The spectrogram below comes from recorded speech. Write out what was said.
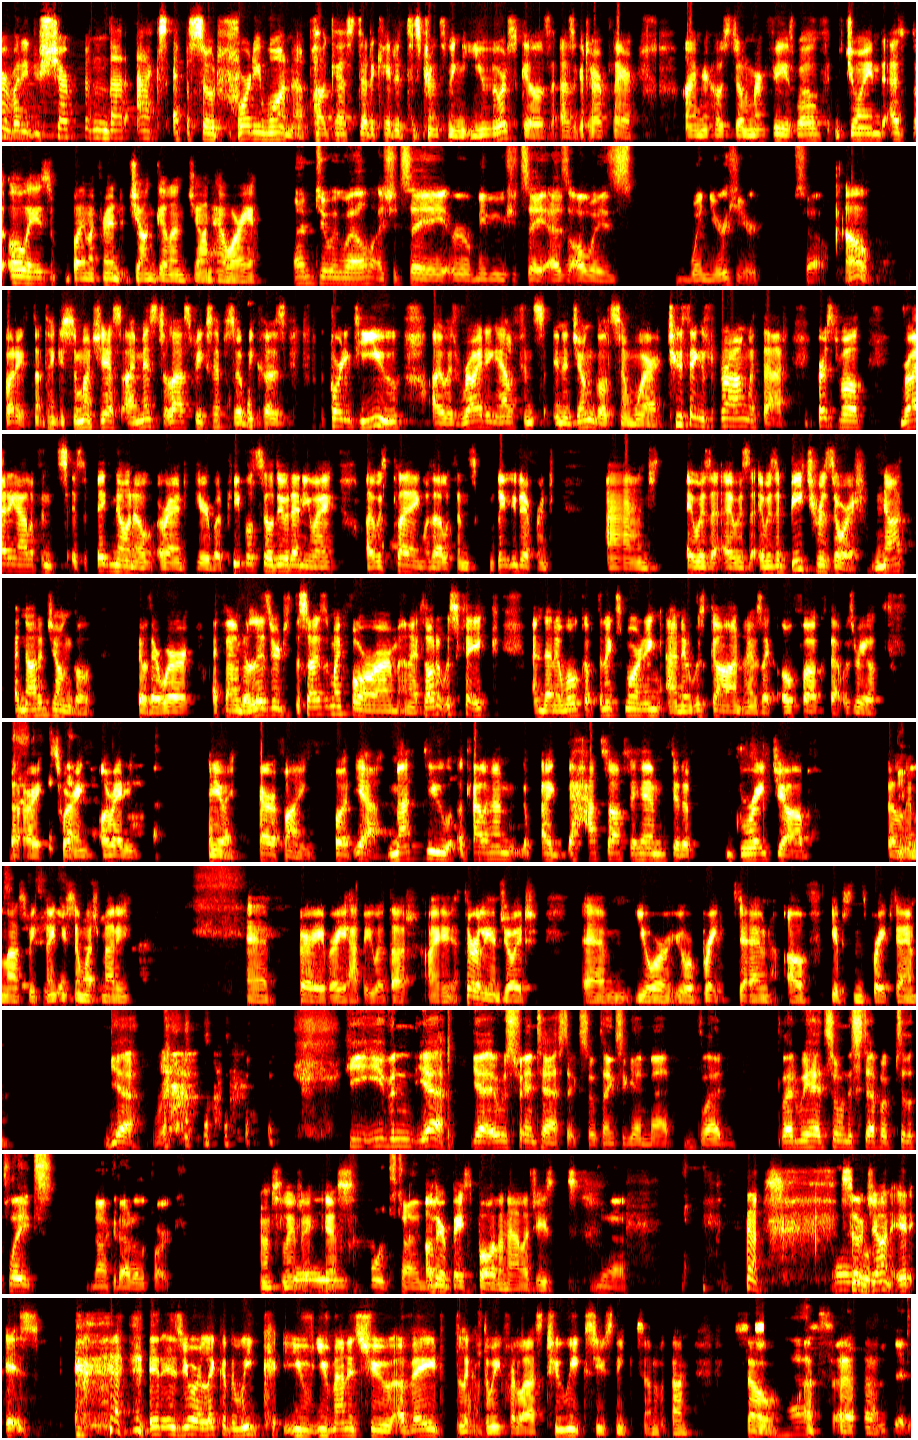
everybody, to Sharpen That Axe, episode 41, a podcast dedicated to strengthening your skills as a guitar player. I'm your host, Dylan Murphy, as well, joined as always by my friend John Gillen. John, how are you? I'm doing well, I should say, or maybe we should say, as always, when you're here. So. Oh, buddy, thank you so much. Yes, I missed last week's episode because, according to you, I was riding elephants in a jungle somewhere. Two things wrong with that. First of all, riding elephants is a big no-no around here, but people still do it anyway. I was playing with elephants, completely different, and it was a, it was it was a beach resort, not not a jungle. So there were I found a lizard the size of my forearm, and I thought it was fake. And then I woke up the next morning and it was gone. And I was like, oh fuck, that was real. Sorry, swearing already. Anyway, terrifying. But yeah, Matthew Callahan, I, hats off to him. Did a great job filming last week. Thank you so much, Matty. Uh, very, very happy with that. I thoroughly enjoyed um, your your breakdown of Gibson's breakdown. Yeah. he even yeah yeah it was fantastic. So thanks again, Matt. Glad glad we had someone to step up to the plate, knock it out of the park. Absolutely, yes. Sports time. Other baseball analogies. Yeah. so, John, it is it is your lick of the week. You've you've managed to evade lick of the week for the last two weeks. You sneaky son of a gun. So that's uh,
